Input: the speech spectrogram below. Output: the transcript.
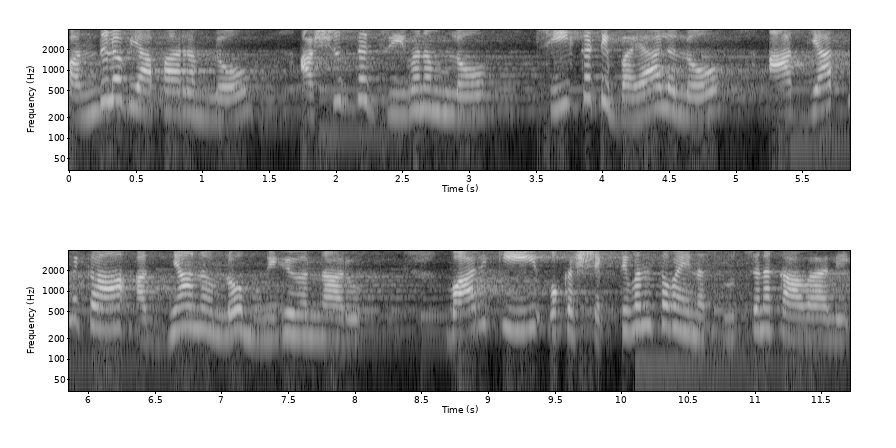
పందుల వ్యాపారంలో అశుద్ధ జీవనంలో చీకటి భయాలలో ఆధ్యాత్మిక అజ్ఞానంలో మునిగి ఉన్నారు. వారికి ఒక శక్తివంతమైన సూచన కావాలి.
